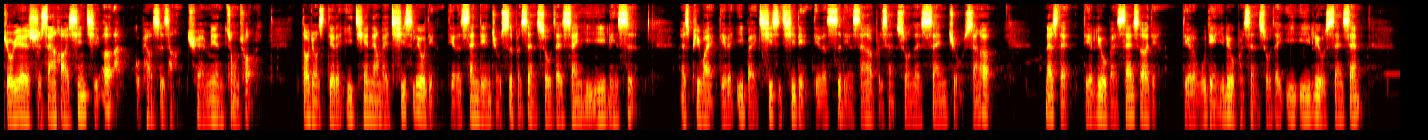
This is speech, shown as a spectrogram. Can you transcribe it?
九月十三号星期二，股票市场全面重挫，道琼斯跌了一千两百七十六点，跌了三点九四 percent，收在三一一零四；SPY 跌了一百七十七点，跌了四点三二 percent，收在三九三二；Nasdaq 跌六百三十二点，跌了五点一六 percent，收在一一六三三。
